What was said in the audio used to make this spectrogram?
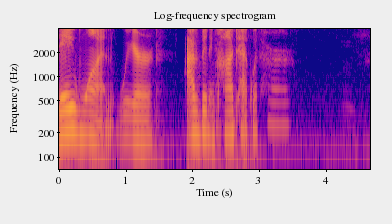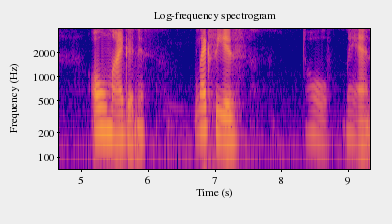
day one, where I've been in contact with her, oh my goodness. Lexi is, oh man,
